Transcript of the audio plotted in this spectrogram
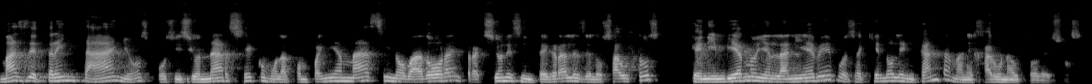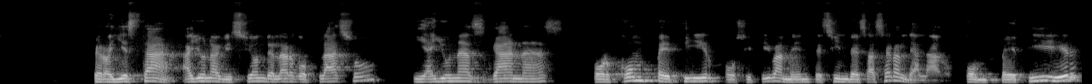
más de 30 años posicionarse como la compañía más innovadora en tracciones integrales de los autos, que en invierno y en la nieve, pues a quien no le encanta manejar un auto de esos. Pero ahí está, hay una visión de largo plazo y hay unas ganas por competir positivamente, sin deshacer al de al lado, competir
